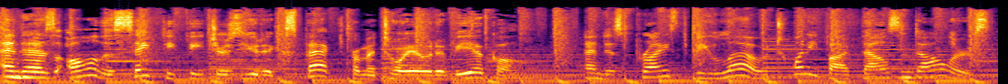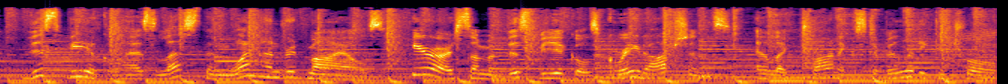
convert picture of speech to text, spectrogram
and has all the safety features you'd expect from a Toyota vehicle and is priced below $25,000. This vehicle has less than 100 miles. Here are some of this vehicle's great options. Electronic stability control,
